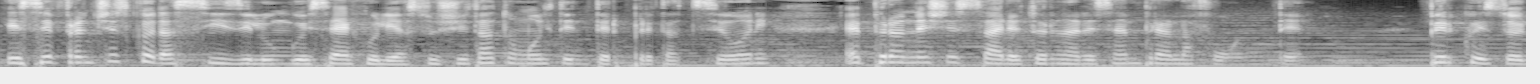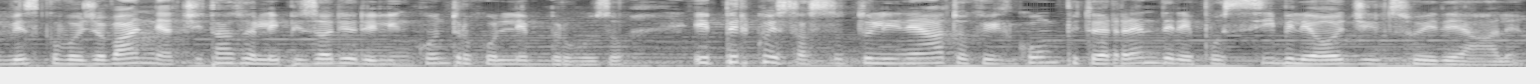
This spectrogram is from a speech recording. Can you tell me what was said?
E se Francesco d'Assisi lungo i secoli ha suscitato molte interpretazioni, è però necessario tornare sempre alla fonte, per questo il vescovo Giovanni ha citato l'episodio dell'incontro con Lebroso e per questo ha sottolineato che il compito è rendere possibile oggi il suo ideale.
